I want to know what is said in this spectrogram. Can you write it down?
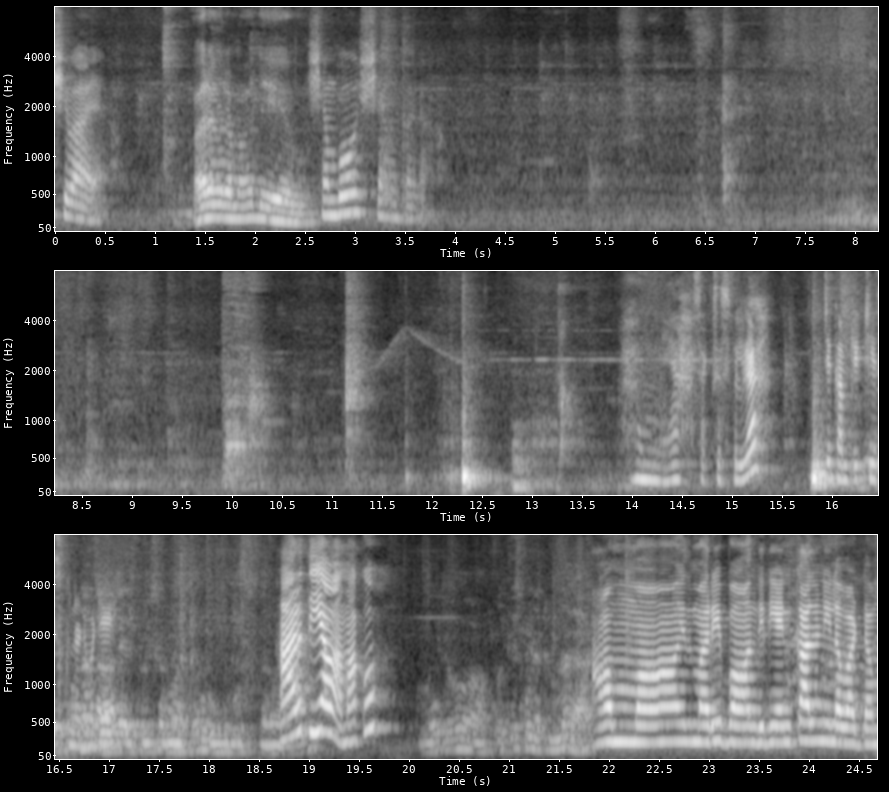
శివాయ. హర హర మహాదేవ్ శంభో శంకర. సక్సెస్ఫుల్గా పూజ కంప్లీట్ చేసుకున్నాడు మా డాడీ హారతి ఇయ్యవా మాకు? అమ్మా ఇది మరీ బాగుంది. నీ వెనకాల నిలబడ్డం.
